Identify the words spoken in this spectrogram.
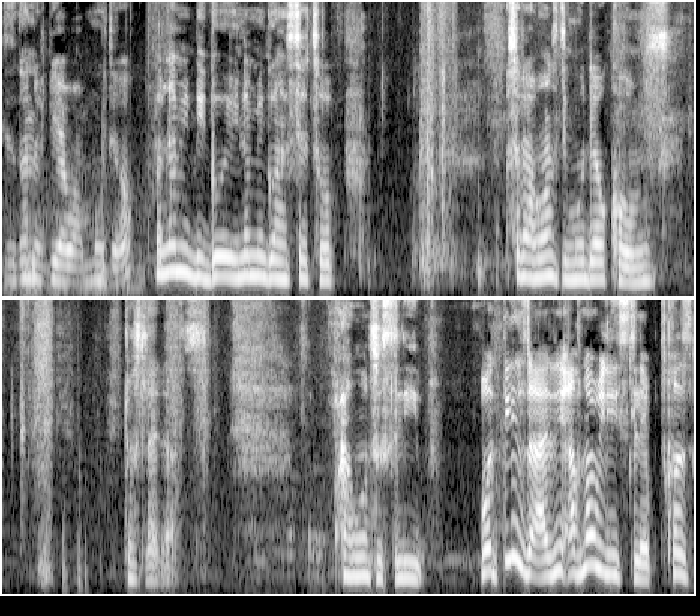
He's going to be our model. But let me be going. Let me go and set up so that once the model comes, just like that, I want to sleep. But things that I didn't, I've not really slept because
